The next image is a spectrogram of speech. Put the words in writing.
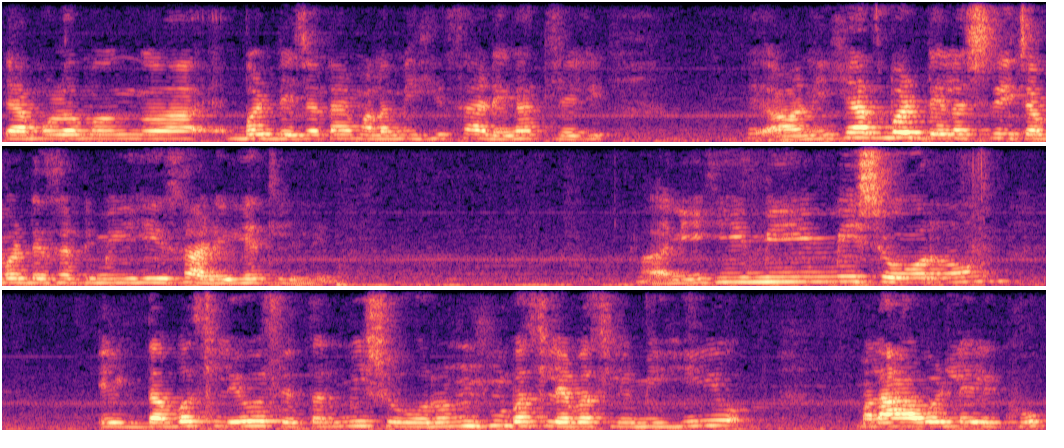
त्यामुळं मग बड्डेच्या टायमाला मी ही साडी घातलेली. आणि ह्याच बड्डेला श्रीच्या बड्डेसाठी मी ही साडी घेतलेली. आणि ही मी मिशोवरून एकदा बसले होते तर मिशोवरून बसले बसले मी. ही मला आवडलेली खूप.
